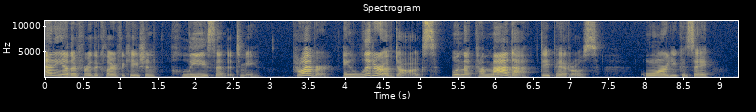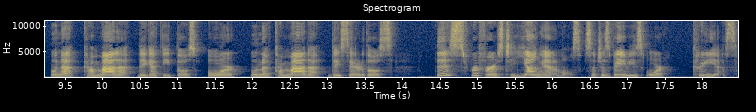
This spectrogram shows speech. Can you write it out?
any other further clarification, please send it to me. However, a litter of dogs, una camada de perros, or you could say una camada de gatitos or una camada de cerdos, this refers to young animals, such as babies or crías.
